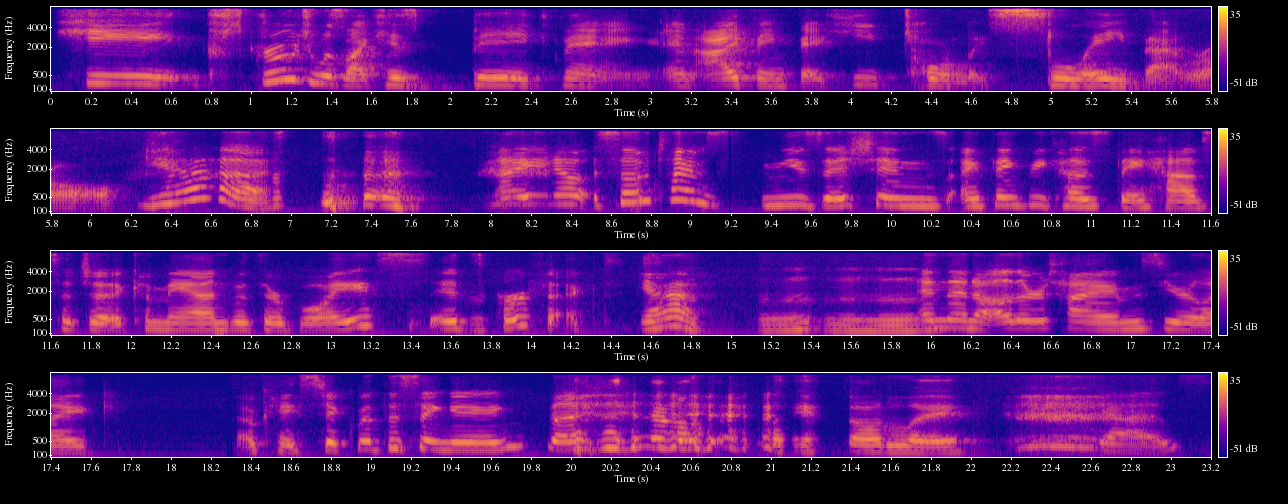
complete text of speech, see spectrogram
he Scrooge was like his big thing, and I think that he totally slayed that role. yeah. I know sometimes musicians, I think because they have such a command with their voice, it's perfect. Yeah. mm-hmm. And then other times you're like, okay, stick with the singing. But totally, totally. yes.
